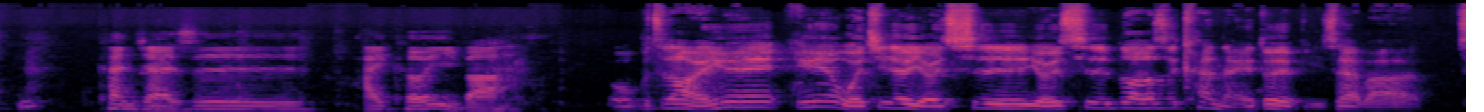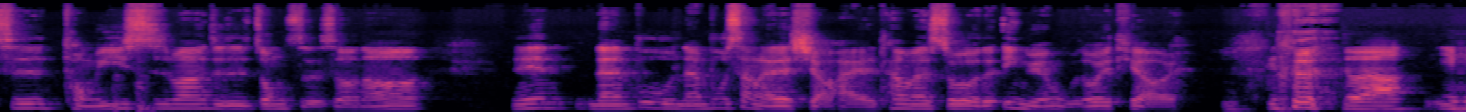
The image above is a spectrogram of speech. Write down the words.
看起来是还可以吧？我不知道，因为因为我记得有一次有一次不知道是看哪一队的比赛吧，是统一师吗？就是中止的时候，然后那些南部南部上来的小孩，他们所有的应援舞都会跳哎。对啊，因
